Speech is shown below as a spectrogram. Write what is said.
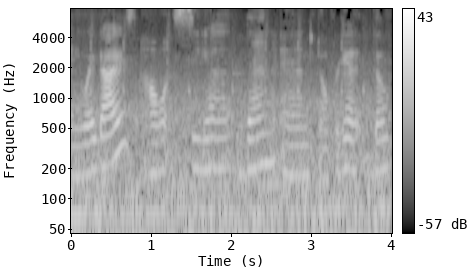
Anyway, guys, I'll see ya then, and don't forget, go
